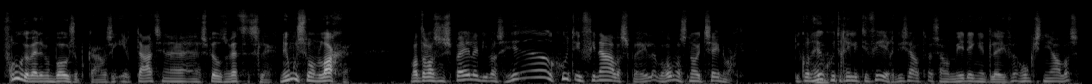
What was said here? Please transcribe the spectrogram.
Vroeger werden we boos op elkaar. was een irritatie en, en speelde zijn wedstrijd slecht. Nu moesten we hem lachen. Want er was een speler die was heel goed in finale spelen. Waarom was nooit zenuwachtig? Die kon heel Ja. goed relativeren. Die zei, er zijn meer dingen in het leven. Hockey is niet alles.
